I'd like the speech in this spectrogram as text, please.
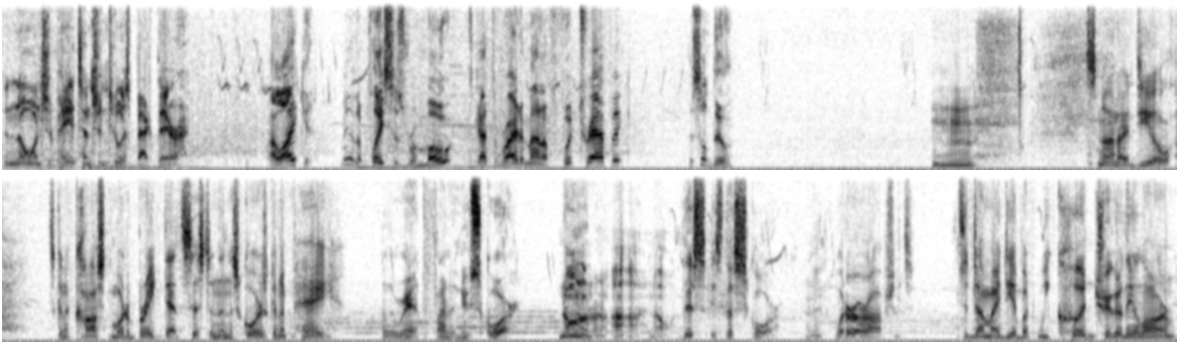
No one should pay attention to us back there. I like it. Man, the place is remote. It's got the right amount of foot traffic. This'll do. Hmm. It's not ideal. It's gonna cost more to break that system than the score's gonna pay. Well, then we're gonna have to find a new score. No, no, no, uh-uh, no. This is the score, right? What are our options? It's a dumb idea, but we could trigger the alarm.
